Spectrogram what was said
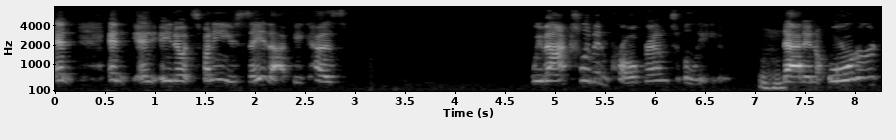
And and, and you know, it's funny you say that because we've actually been programmed to believe mm-hmm. that in order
